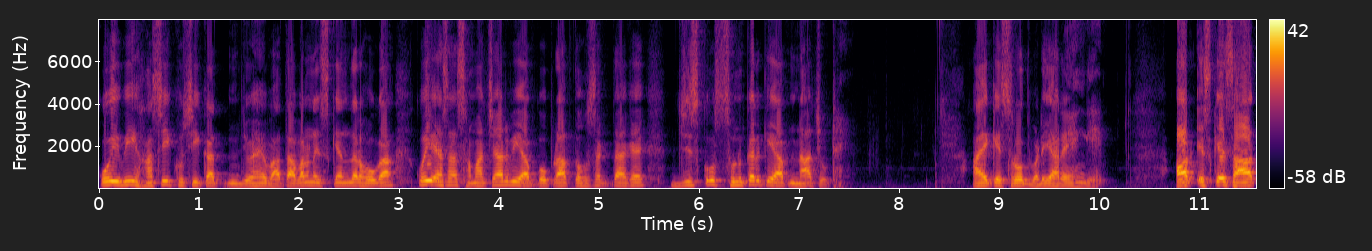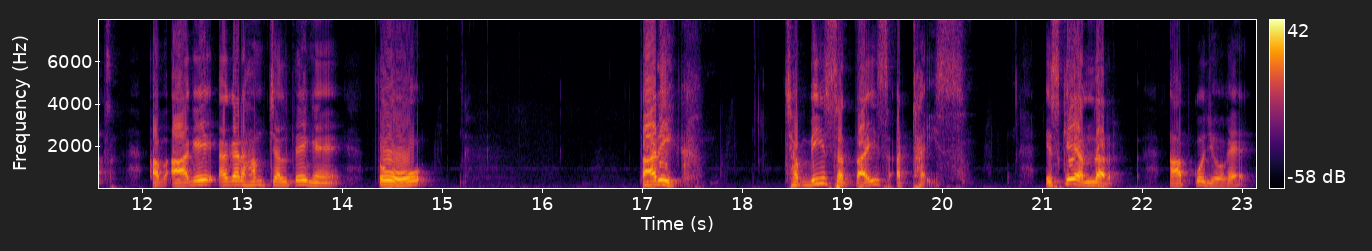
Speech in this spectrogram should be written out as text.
कोई भी हँसी खुशी का जो है वातावरण इसके अंदर होगा। कोई ऐसा समाचार भी आपको प्राप्त हो सकता है जिसको सुनकर के आप नाच उठें। आय के स्रोत बढ़िया रहेंगे। और इसके साथ अब आगे अगर हम चलते गए तो तारीख 26, 27, 28 इसके अंदर आपको जो है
